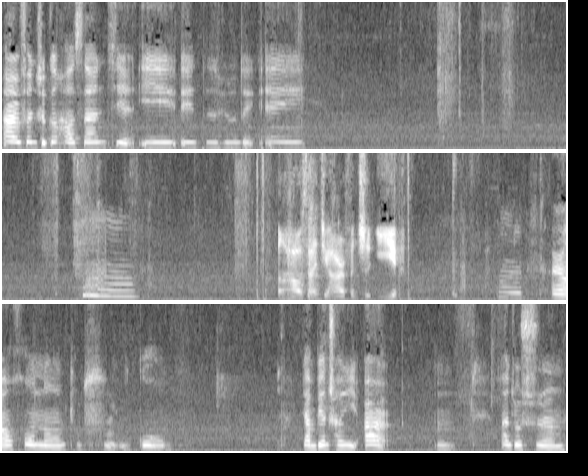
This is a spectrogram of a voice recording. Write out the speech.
二分之根号三减一，a 等于等于 a。嗯。根号三减二分之一。嗯，然后呢，就是一个两边乘以二，嗯。那就是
